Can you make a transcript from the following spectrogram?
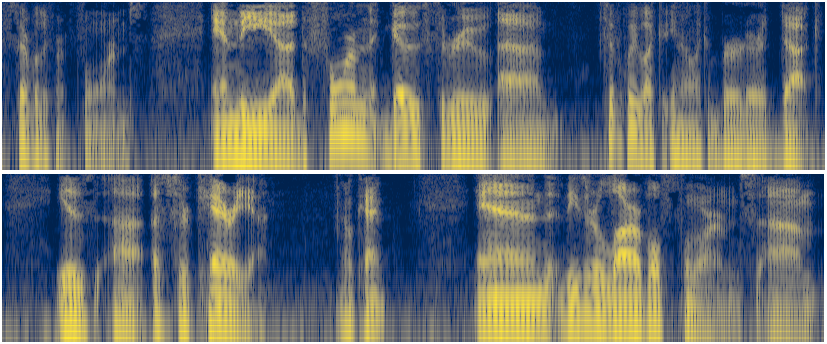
several different forms, and the uh, the form that goes through um, typically like you know like a bird or a duck, is uh, a cercaria. Okay, and these are larval forms. Um,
